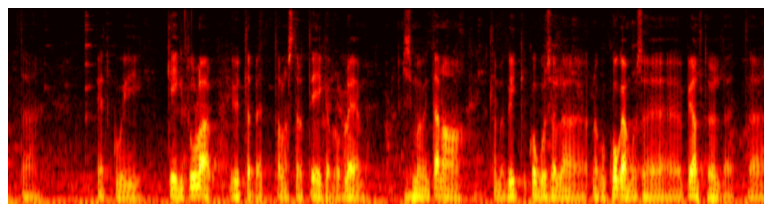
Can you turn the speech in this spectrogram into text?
et, äh, et kui keegi tuleb ja ütleb, et tal on strateegia probleem, siis ma võin täna, ütleme kõik, kogu selle nagu kogemuse pealt öelda, et äh,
